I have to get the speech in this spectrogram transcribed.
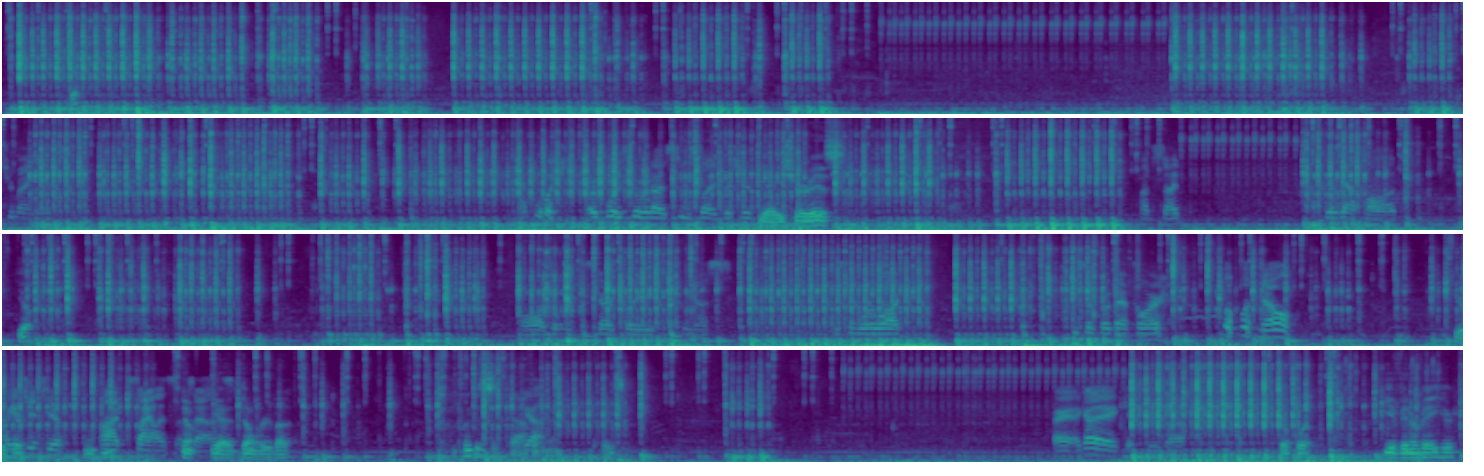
a suicide mission. Yeah, he sure is. I'm stunned. He doesn't have follow up. Yep. Oh, I don't let this guy play between us. Mr. Warlock. Please don't go that far. Oh no! Here, I'll here. get you in too. Mhm. I'm silenced. I'm Don't, silenced. yeah, don't worry about it. I think this path, Yeah. man. Crazy. Alright, I gotta get to the. Go for it. You have innervate here?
